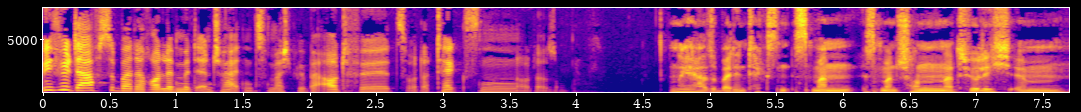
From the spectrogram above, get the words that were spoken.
Wie viel darfst du bei der Rolle mitentscheiden? Zum Beispiel bei Outfits oder Texten oder so? Naja, also bei den Texten ist man, ist man schon natürlich ähm,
